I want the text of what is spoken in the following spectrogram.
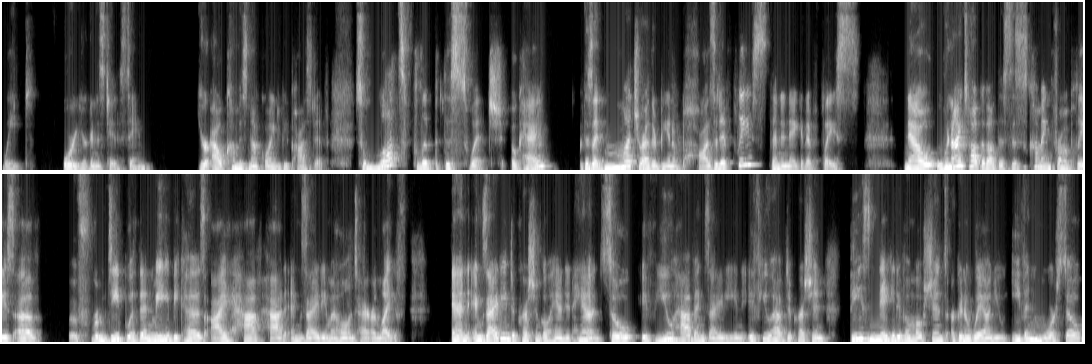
weight or you're going to stay the same. Your outcome is not going to be positive. So let's flip the switch, okay? Because I'd much rather be in a positive place than a negative place. Now, when I talk about this, this is coming from a place of from deep within me because I have had anxiety my whole entire life. And anxiety and depression go hand in hand. So if you have anxiety and if you have depression, these negative emotions are going to weigh on you even more so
